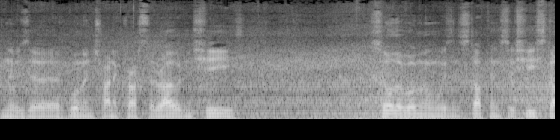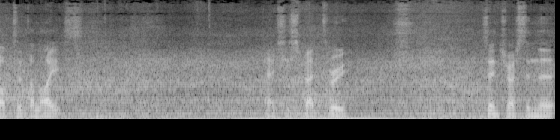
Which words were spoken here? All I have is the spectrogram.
And there was a woman trying to cross the road and she saw the woman wasn't stopping so she stopped at the lights she sped through. It's interesting that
